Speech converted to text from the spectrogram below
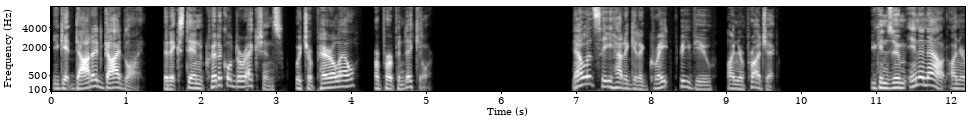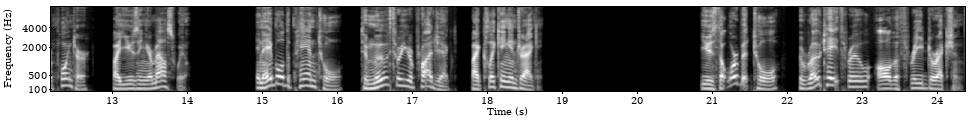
you get dotted guidelines that extend critical directions which are parallel or perpendicular. Now let's see how to get a great preview on your project. You can zoom in and out on your pointer by using your mouse wheel. Enable the Pan tool to move through your project by clicking and dragging. Use the Orbit tool to rotate through all the three directions.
